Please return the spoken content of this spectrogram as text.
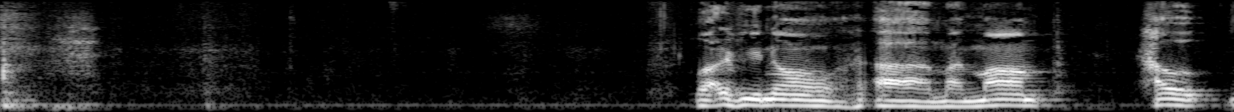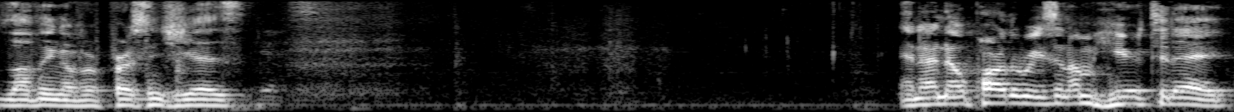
A lot of you know uh, my mom, how loving of a person she is. And I know part of the reason I'm here today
